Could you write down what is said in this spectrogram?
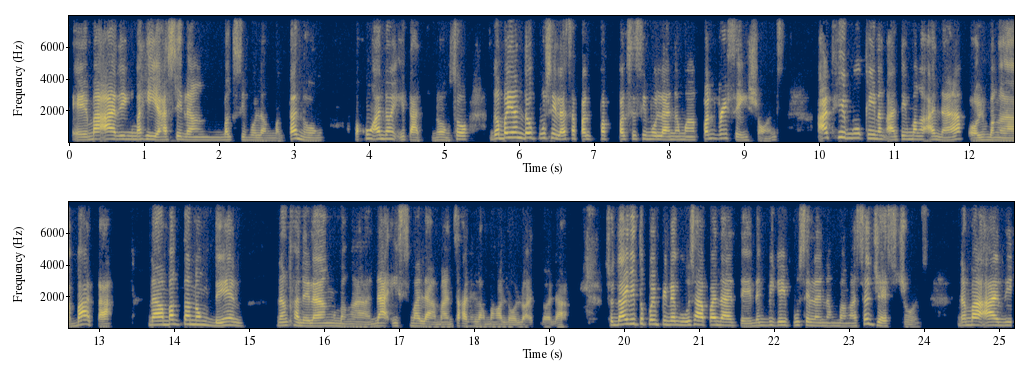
eh, maaring mahiya silang magsimulang magtanong o kung ano ang itatanong. So, gabayan daw po sila sa pag, pag- pagsisimula ng mga conversations at himuki ng ating mga anak o yung mga bata na magtanong din ng kanilang mga nais malaman sa kanilang mga lolo at lola. So dahil ito po yung pinag-uusapan natin, nagbigay po sila ng mga suggestions na maaari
